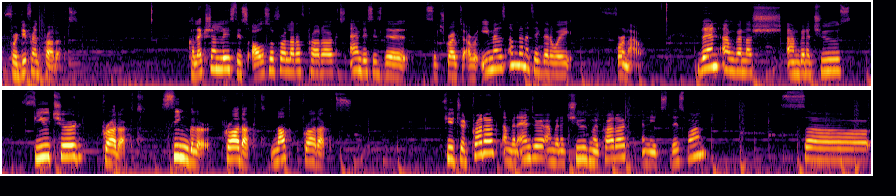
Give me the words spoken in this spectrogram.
for different products. Collection list is also for a lot of products and this is the subscribe to our emails. I'm gonna take that away for now. Then I'm gonna I'm gonna choose featured product, singular product, not products featured product. I'm gonna enter, I'm gonna choose my product and it's this one. So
